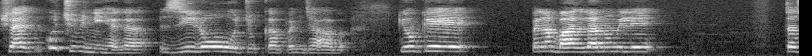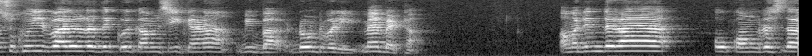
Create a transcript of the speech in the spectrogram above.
ਸ਼ਾਇਦ ਕੁਝ ਵੀ ਨਹੀਂ ਹੈਗਾ। ਜ਼ੀਰੋ ਹੋ ਚੁੱਕਾ ਪੰਜਾਬ। ਕਿਉਂਕਿ ਪਹਿਲਾਂ ਬਾਦਲਾਂ ਨੂੰ ਮਿਲੇ, ਤਾਂ ਸੁਖਵੀਰ ਬਾਦਲ ਦਾ ਤੇ ਕੋਈ ਕੰਮ ਸੀ ਕਹਿਣਾ ਬੀਬਾ ਡੋਂਟ ਵਰੀ ਮੈਂ ਬੈਠਾ। ਅਮਰਿੰਦਰ ਆਇਆ, ਉਹ ਕਾਂਗਰਸ ਦਾ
